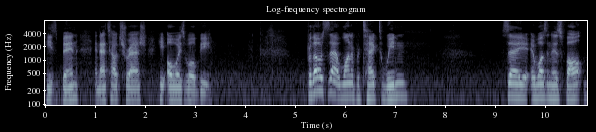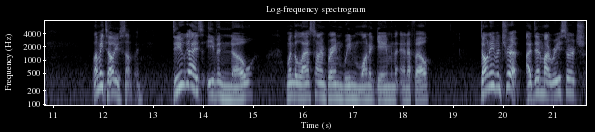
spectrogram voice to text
he's been. And that's how trash he always will be. For those that want to protect Weeden, say it wasn't his fault, let me tell you something. Do you guys even know when the last time Brandon Weeden won a game in the NFL? Don't even trip. I did my research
